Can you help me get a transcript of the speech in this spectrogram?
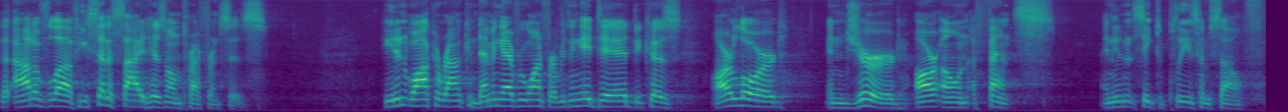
that out of love, he set aside his own preferences. He didn't walk around condemning everyone for everything they did because our Lord endured our own offense and he didn't seek to please himself.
